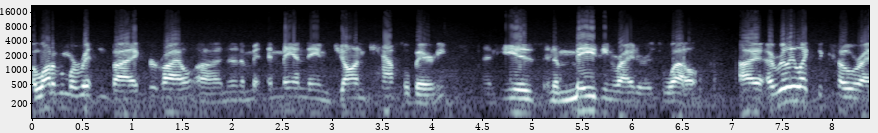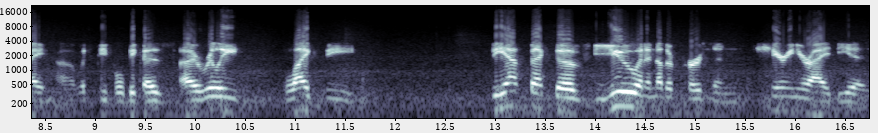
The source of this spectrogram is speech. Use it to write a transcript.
a lot of them were written by Kurt Ryle uh, and then a, a man named John Castleberry, and he is an amazing writer as well. I, I really like to co-write uh, with people because I really like the the aspect of you and another person sharing your ideas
